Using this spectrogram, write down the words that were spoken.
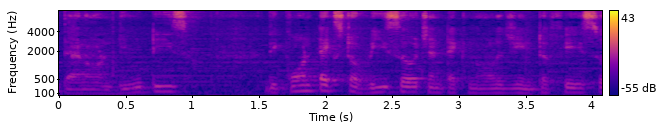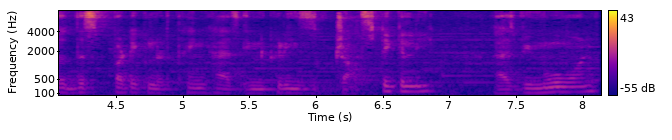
than on duties. The context of research and technology interface. So this particular thing has increased drastically as we move on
